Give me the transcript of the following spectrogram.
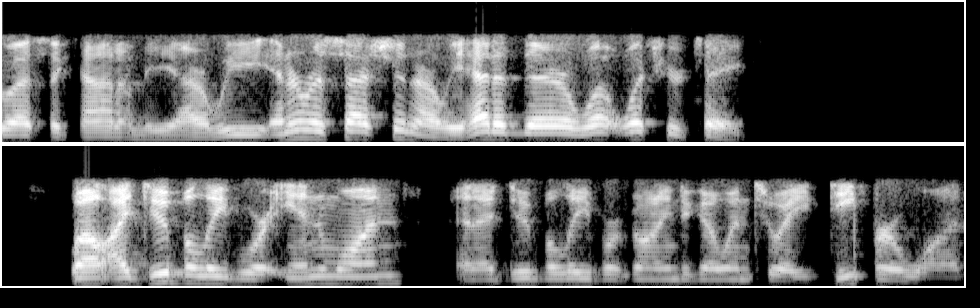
U.S. economy. Are we in a recession? Are we headed there? What What's your take? Well, I do believe we're in one, and I do believe we're going to go into a deeper one.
